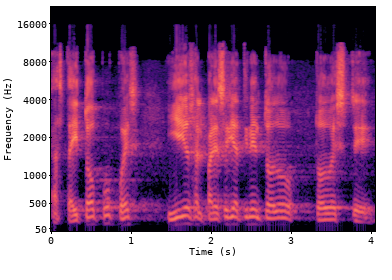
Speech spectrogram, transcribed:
hasta ahí topo, pues. Y ellos al parecer ya tienen todo, todo este,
